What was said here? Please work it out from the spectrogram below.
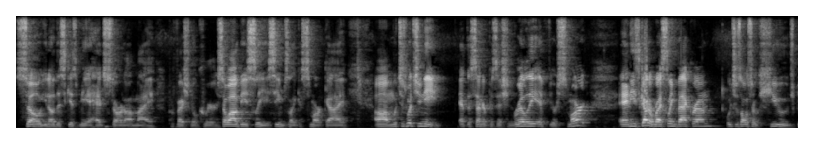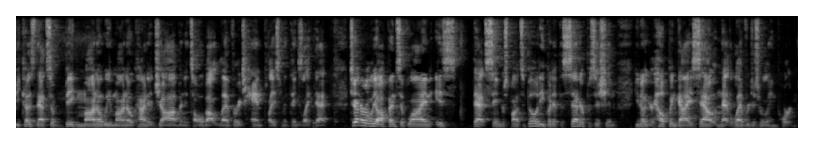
So you know, this gives me a head start on my professional career. So obviously, he seems like a smart guy, um, which is what you need at the center position. Really, if you're smart and he's got a wrestling background, which is also huge because that's a big mono e mono kind of job. And it's all about leverage, hand placement, things like that. Generally, offensive line is that same responsibility, but at the center position, you know, you're helping guys out, and that leverage is really important.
